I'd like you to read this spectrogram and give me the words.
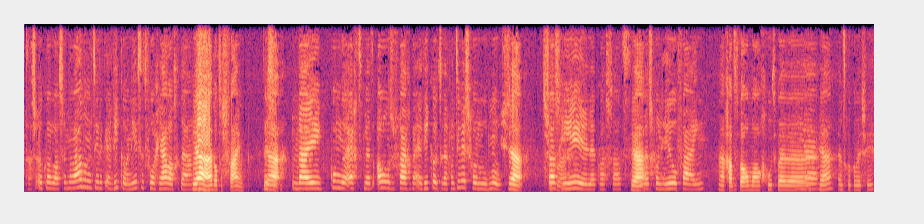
dat is ook wel lastig. Maar we hadden natuurlijk Enrico en die heeft het vorig jaar al gedaan. Ja, dat is fijn. Dus ja. wij konden echt met al onze vragen bij Enrico terecht, want die wist gewoon hoe het moest. Ja, super. Dat was heerlijk, was dat. Ja. Dat was gewoon heel fijn. Nou, gaat het wel allemaal goed bij de ja. Ja, intro-commissie?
